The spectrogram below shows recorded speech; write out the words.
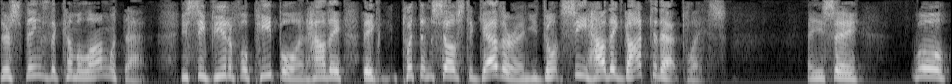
there's things that come along with that. You see beautiful people and how they they put themselves together, and you don't see how they got to that place. And you say, well,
